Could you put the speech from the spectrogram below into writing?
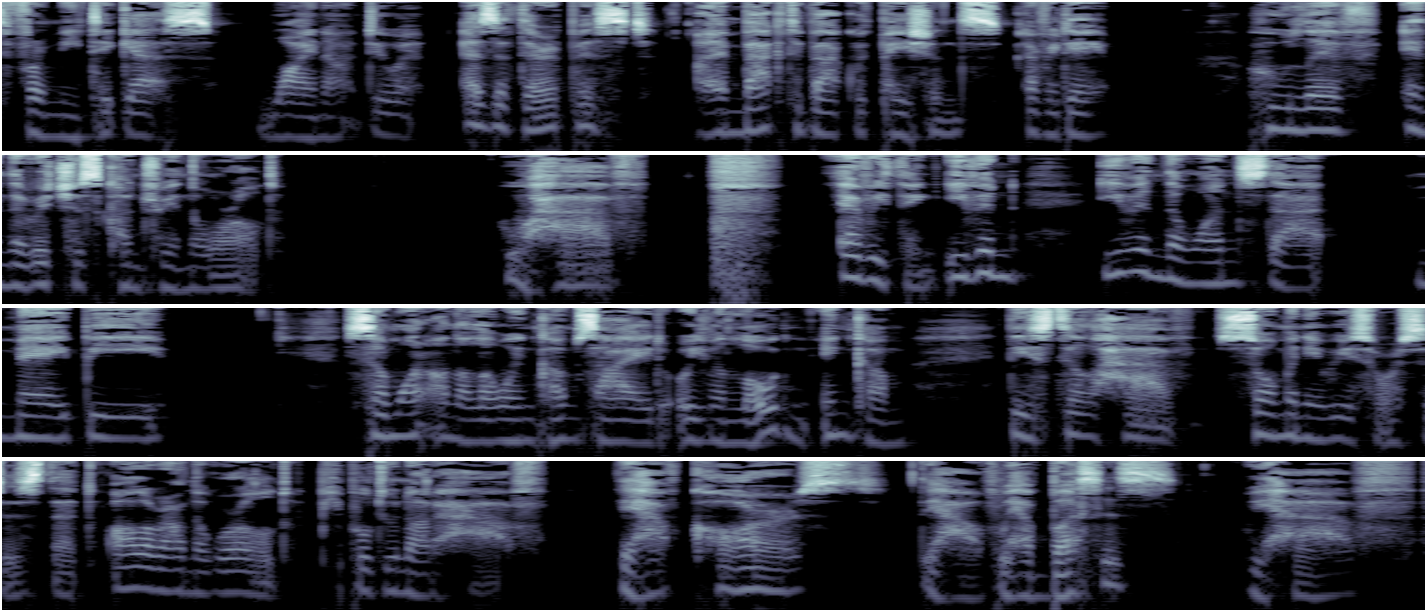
for me to guess, why not do it? As a therapist, I am back to back with patients every day who live in the richest country in the world, who have everything, even, even the ones that may be somewhat on the low income side or even low income, they still have so many resources that all around the world people do not have. They have cars, they have, we have buses, we have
